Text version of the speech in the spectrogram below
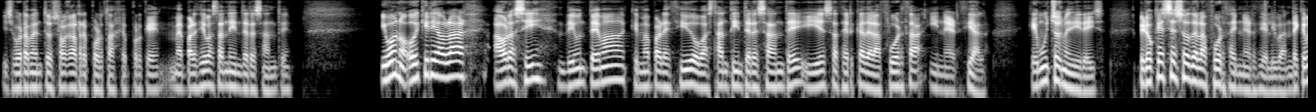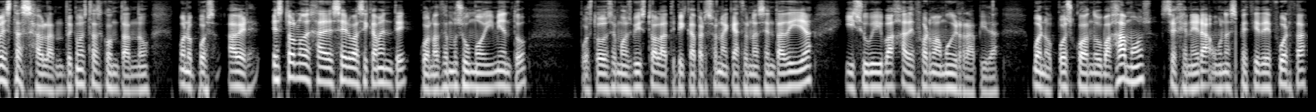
y seguramente os salga el reportaje porque me pareció bastante interesante. Y bueno, hoy quería hablar, ahora sí, de un tema que me ha parecido bastante interesante y es acerca de la fuerza inercial. Que muchos me diréis, ¿pero qué es eso de la fuerza inercial, Iván? ¿De qué me estás hablando? ¿De qué me estás contando? Bueno, pues a ver, esto no deja de ser básicamente, cuando hacemos un movimiento, pues todos hemos visto a la típica persona que hace una sentadilla y sube y baja de forma muy rápida. Bueno, pues cuando bajamos se genera una especie de fuerza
